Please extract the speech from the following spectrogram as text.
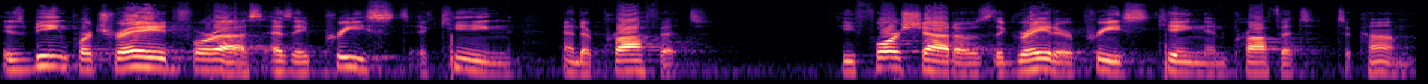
is being portrayed for us as a priest, a king, and a prophet. He foreshadows the greater priest, king, and prophet to come.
